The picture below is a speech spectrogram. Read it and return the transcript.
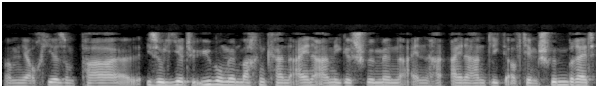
weil man ja auch hier so ein paar isolierte Übungen machen kann. Einarmiges Schwimmen, eine Hand liegt auf dem Schwimmbrett,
